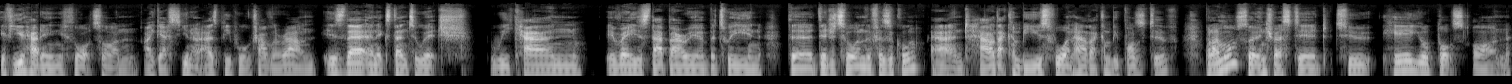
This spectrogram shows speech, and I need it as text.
if you had any thoughts on, I guess, you know, as people travel around, is there an extent to which we can erase that barrier between the digital and the physical and how that can be useful and how that can be positive. But I'm also interested to hear your thoughts on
